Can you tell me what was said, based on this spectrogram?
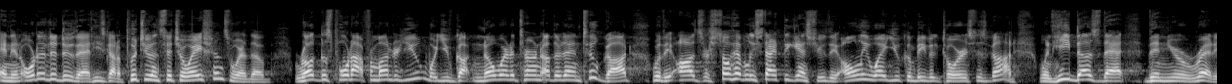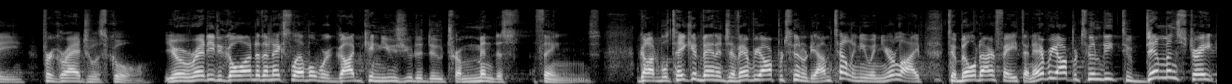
And in order to do that, He's got to put you in situations where the rug is pulled out from under you, where you've got nowhere to turn other than to God, where the odds are so heavily stacked against you, the only way you can be victorious is God. When He does that, then you're ready for graduate school. You're ready to go on to the next level where God can use you to do tremendous things. God will take advantage of every opportunity, I'm telling you, in your life to build our faith and every opportunity to demonstrate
